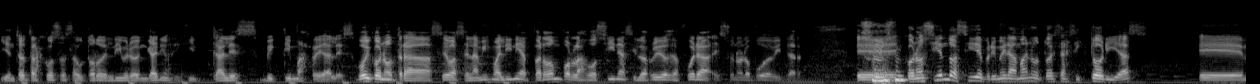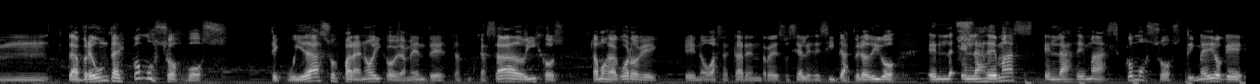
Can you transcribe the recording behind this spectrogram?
y entre otras cosas autor del libro Engaños Digitales, Víctimas Reales. Voy con otra, Sebas, en la misma línea, perdón por las bocinas y los ruidos de afuera, eso no lo puedo evitar. Eh, conociendo así de primera mano todas estas historias, eh, la pregunta es, ¿cómo sos vos? ¿Te cuidás, sos paranoico? Obviamente, estás casado, hijos, estamos de acuerdo que eh, no vas a estar en redes sociales de citas, pero digo, en, en, las demás, en las demás, ¿cómo sos? Y medio que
